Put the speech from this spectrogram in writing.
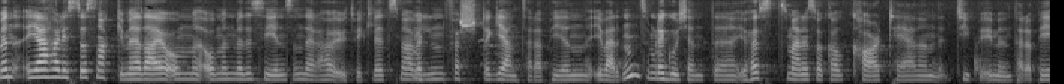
Men jeg har lyst til å snakke med deg om, om, en medisin som dere har utviklet, som er vel den første genterapien i verden, som ble godkjent uh, i høst, som er en såkalt CAR-T, en type immunterapi.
